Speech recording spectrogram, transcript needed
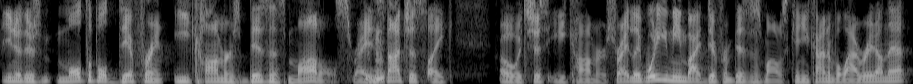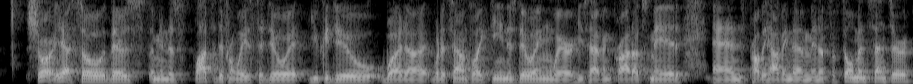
You know, there's multiple different e-commerce business models, right? Mm-hmm. It's not just like oh, it's just e-commerce, right? Like, what do you mean by different business models? Can you kind of elaborate on that? Sure. Yeah. So there's, I mean, there's lots of different ways to do it. You could do what uh, what it sounds like Dean is doing, where he's having products made and probably having them in a fulfillment center.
